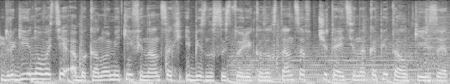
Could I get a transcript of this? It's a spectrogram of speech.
Другие новости об экономике, финансах и бизнес-истории казахстанцев читайте на Капитал Киезет.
